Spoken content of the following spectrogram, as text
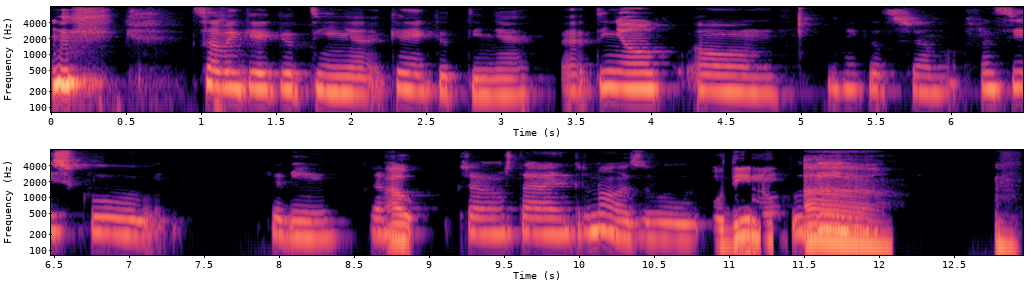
Sabem quem é que eu tinha? Quem é que eu tinha? Ah, tinha o, o- Como é que ele se chama? Francisco. Tadinho. Já, Ah, não, já não está entre nós. O, o Dino. o Dino. Ah,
